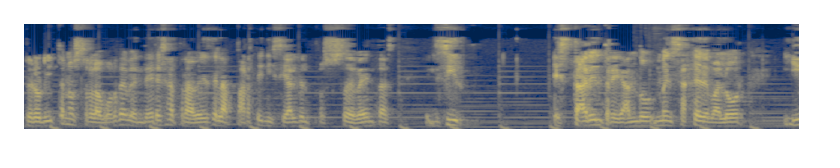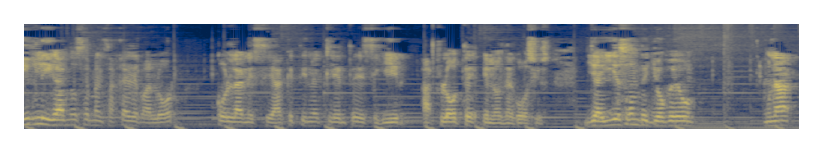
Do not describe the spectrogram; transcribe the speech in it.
pero ahorita nuestra labor de vender es a través de la parte inicial del proceso de ventas. Es decir, estar entregando un mensaje de valor, ir ligando ese mensaje de valor con la necesidad que tiene el cliente de seguir a flote en los negocios. Y ahí es donde yo veo una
